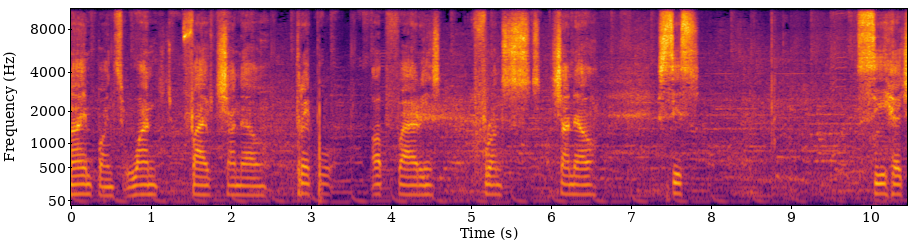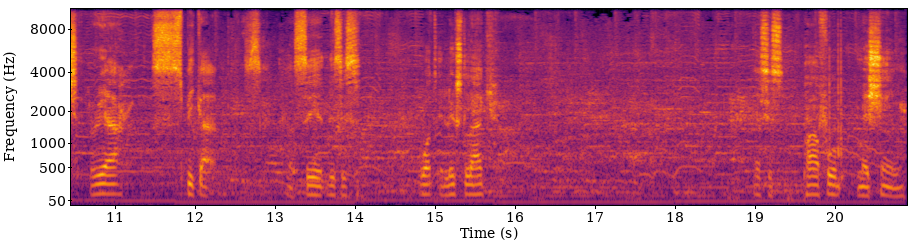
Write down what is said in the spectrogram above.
9.15 channel triple up firing front channel 6 CH rear speaker. See this is what it looks like. This is powerful machine.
